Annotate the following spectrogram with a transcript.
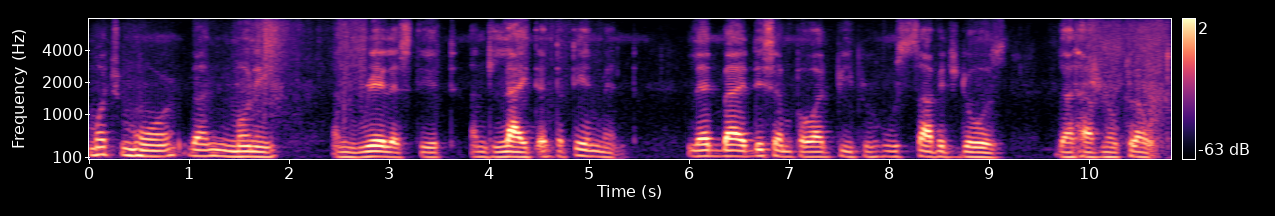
much more than money and real estate and light entertainment, led by disempowered people who savage those that have no clout.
